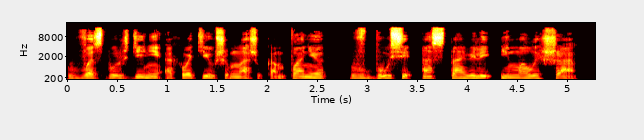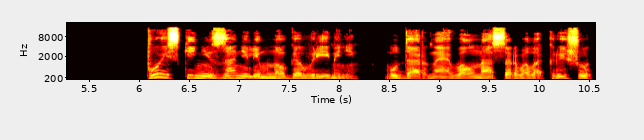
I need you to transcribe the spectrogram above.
В возбуждении, охватившем нашу компанию, в бусе оставили и малыша. Поиски не заняли много времени. Ударная волна сорвала крышу,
